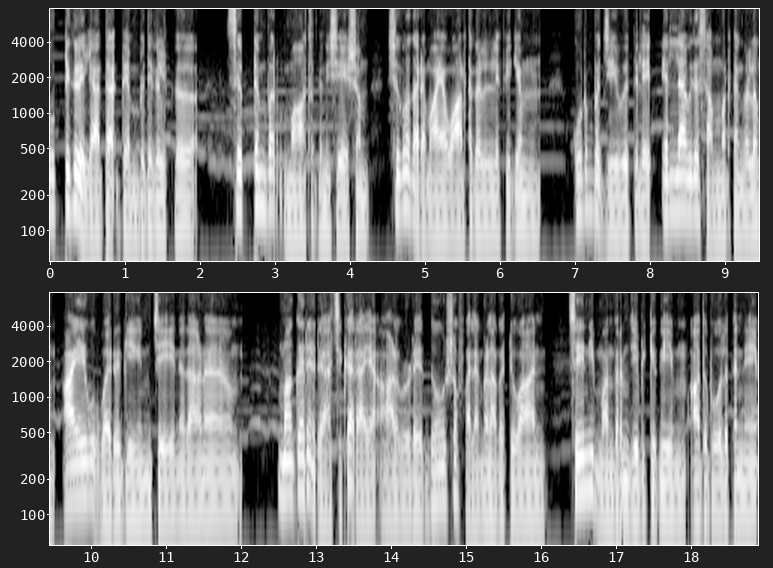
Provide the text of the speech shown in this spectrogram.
കുട്ടികളില്ലാത്ത ദമ്പതികൾക്ക് സെപ്റ്റംബർ മാസത്തിന് ശേഷം ശുഭകരമായ വാർത്തകൾ ലഭിക്കും. കുടുംബജീവിതത്തിലെ എല്ലാവിധ സമ്മർദ്ദങ്ങളും അയവ് വരികയും ചെയ്യുന്നതാണ്. മകര രാശിക്കാരായ ആളുകളുടെ ദോഷഫലങ്ങൾ അകറ്റുവാൻ ശനി മന്ത്രം ജപിക്കുകയും അതുപോലെ തന്നെ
